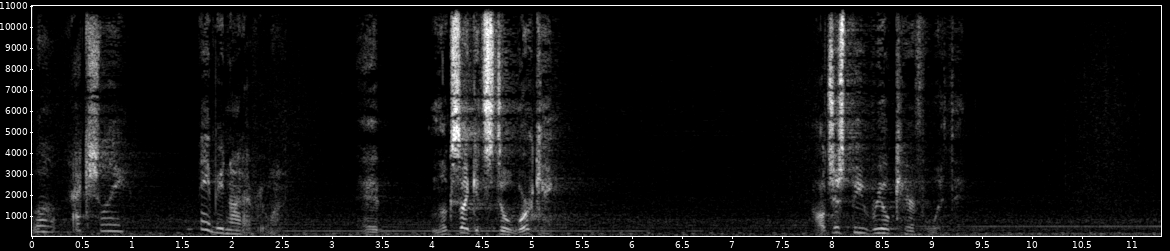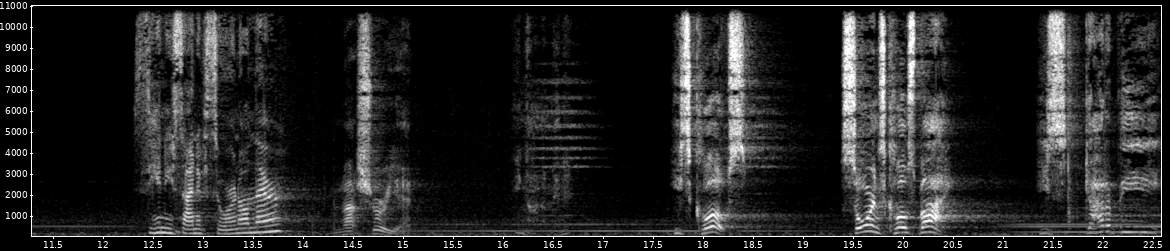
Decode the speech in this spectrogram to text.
Well, actually, maybe not everyone. It looks like it's still working. I'll just be real careful with it. See any sign of Soren on there? I'm not sure yet. Hang on a minute. He's close. Soren's close by. He's gotta be...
